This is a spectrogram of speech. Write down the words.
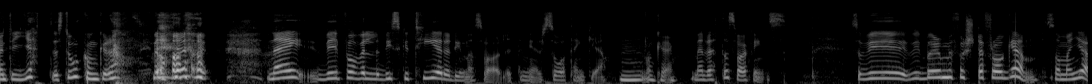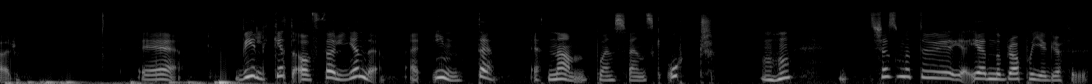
Har inte jättestor konkurrens idag. Nej, vi får väl diskutera dina svar lite mer så tänker jag. Mm, Okej. Men rätta svar finns. Så vi, vi börjar med första frågan som man gör. Eh, vilket av följande är inte ett namn på en svensk ort? Mhm. Det känns som att du är ändå bra på geografi.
